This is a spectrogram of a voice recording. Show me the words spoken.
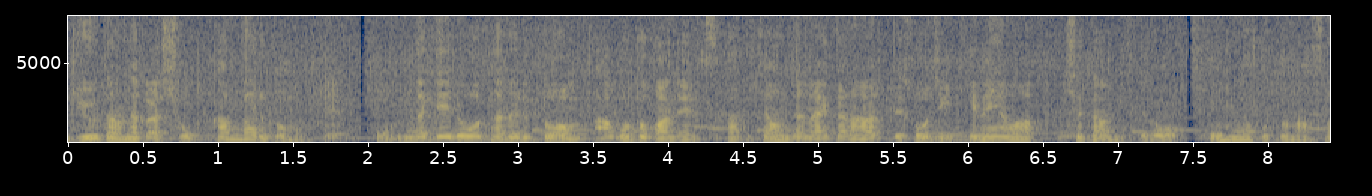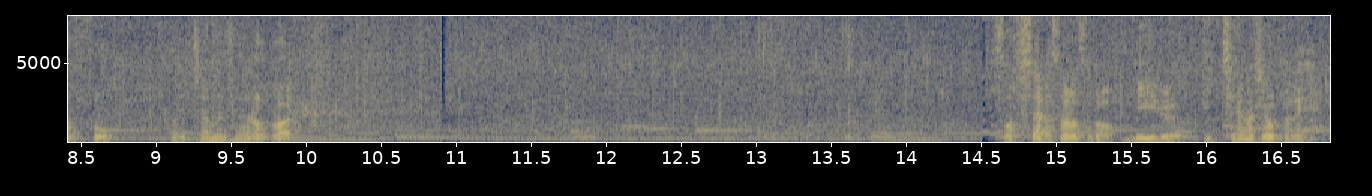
牛タンだから食感があると思ってこんだけ量食べると顎とかね疲れちゃうんじゃないかなって正直懸念はしてたんですけどそんなことなさそう。めちゃめちゃ柔らかい。そしたらそろそろビールいっちゃいましょうかね。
